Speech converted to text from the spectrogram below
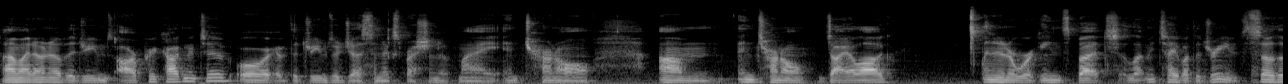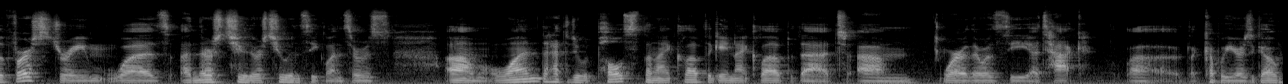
Um, I don't know if the dreams are precognitive or if the dreams are just an expression of my internal, um, internal dialogue and inner workings. But let me tell you about the dreams. So the first dream was, and there's two. There's two in sequence. There was um, one that had to do with Pulse, the nightclub, the gay nightclub that um, where there was the attack uh, a couple years ago,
